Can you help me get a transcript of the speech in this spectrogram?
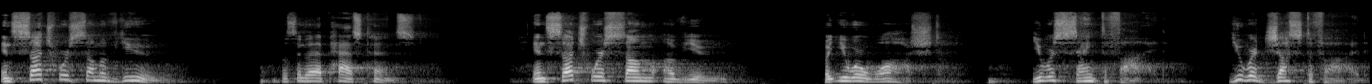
and such were some of you. Listen to that past tense. And such were some of you, but you were washed, you were sanctified, you were justified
